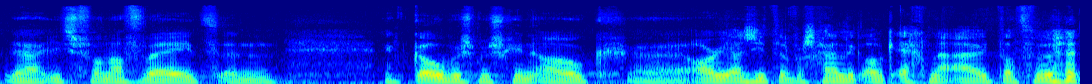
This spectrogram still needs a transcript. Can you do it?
ja, iets van af weet. En, en Kobus misschien ook. Uh, Arja ziet er waarschijnlijk ook echt naar uit dat we,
